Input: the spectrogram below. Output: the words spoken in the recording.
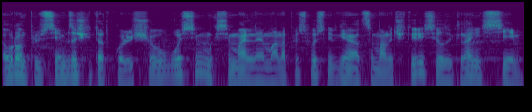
Урон плюс 7, защита от колющего 8, максимальная мана плюс 8, регенерация маны 4, сила заклинаний 7.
